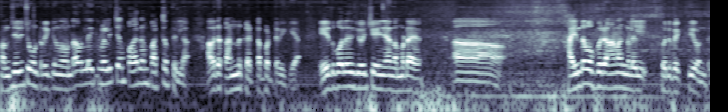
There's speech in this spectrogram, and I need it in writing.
സഞ്ചരിച്ചു കൊണ്ടിരിക്കുന്നതുകൊണ്ട് അവരിലേക്ക് വെളിച്ചം പകരാൻ പറ്റത്തില്ല. അവരുടെ കണ്ണ് കെട്ടപ്പെട്ടിരിക്കുക. ഏതുപോലെ എന്ന് ചോദിച്ചു കഴിഞ്ഞാൽ നമ്മുടെ ഹൈന്ദവ പുരാണങ്ങളിൽ ഒരു വ്യക്തിയുണ്ട്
